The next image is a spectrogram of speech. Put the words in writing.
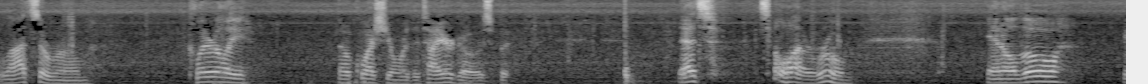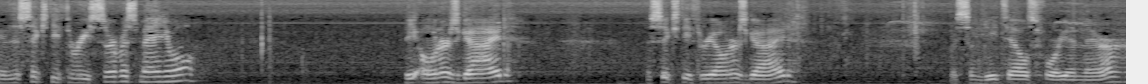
Lots of room. Clearly, no question where the tire goes, but that's, that's a lot of room. And although we have the 63 service manual, the owner's guide, the 63 owner's guide, with some details for you in there,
